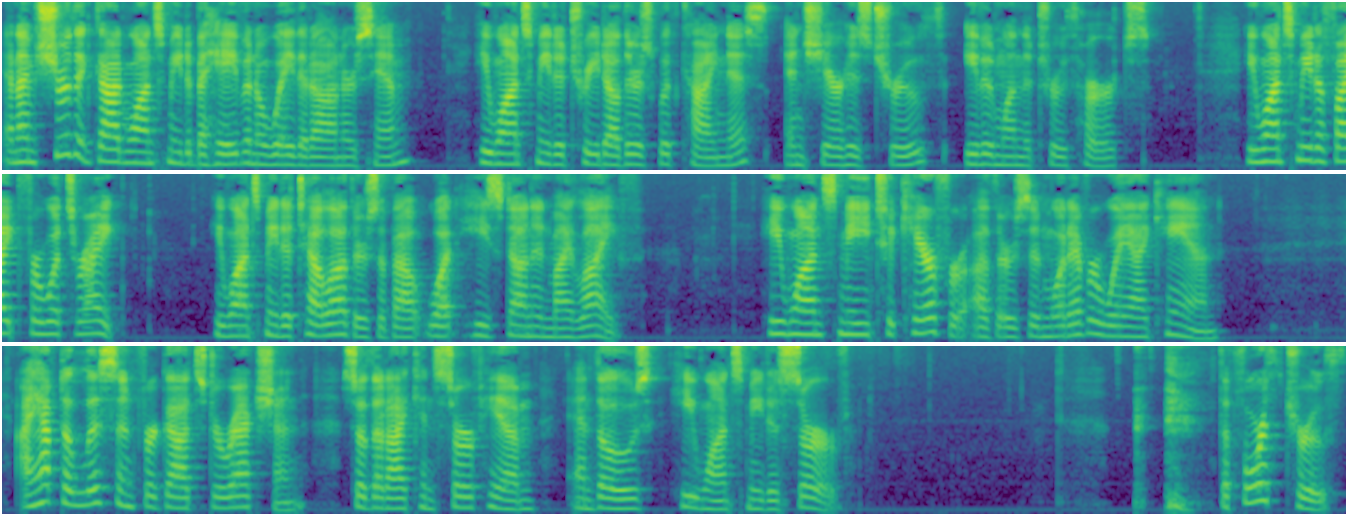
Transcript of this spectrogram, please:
And I'm sure that God wants me to behave in a way that honors Him. He wants me to treat others with kindness and share His truth, even when the truth hurts. He wants me to fight for what's right. He wants me to tell others about what He's done in my life. He wants me to care for others in whatever way I can. I have to listen for God's direction so that I can serve Him and those He wants me to serve. the fourth truth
